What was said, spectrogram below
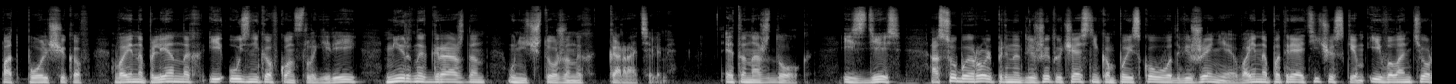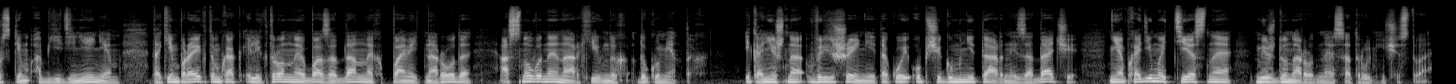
подпольщиков, военнопленных и узников концлагерей, мирных граждан, уничтоженных карателями. Это наш долг. И здесь особая роль принадлежит участникам поискового движения, военно-патриотическим и волонтерским объединениям, таким проектам, как электронная база данных «Память народа», основанная на архивных документах. И, конечно, в решении такой общегуманитарной задачи необходимо тесное международное сотрудничество.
